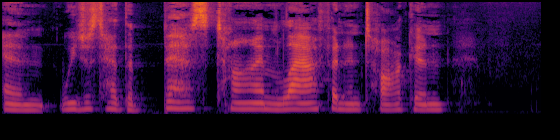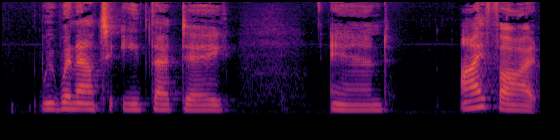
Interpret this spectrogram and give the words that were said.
and we just had the best time laughing and talking. We went out to eat that day, and I thought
